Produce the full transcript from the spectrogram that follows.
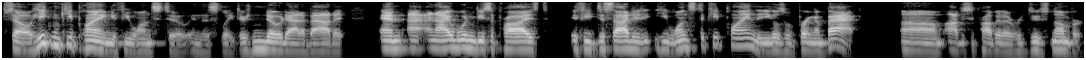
so he can keep playing if he wants to in this league. There's no doubt about it. And and I wouldn't be surprised if he decided he wants to keep playing. The Eagles will bring him back. Um, obviously, probably a reduced number.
